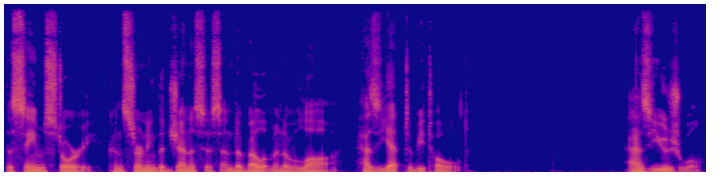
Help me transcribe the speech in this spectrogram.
The same story concerning the genesis and development of law has yet to be told. As usual,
